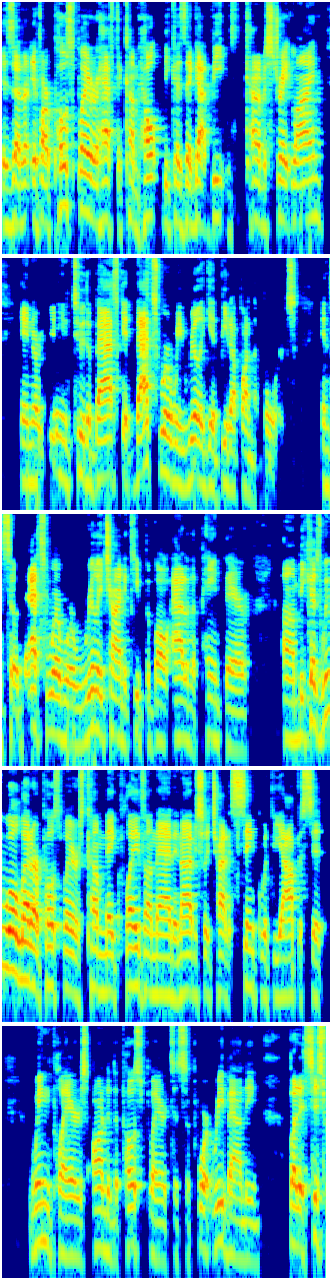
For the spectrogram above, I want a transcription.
is that if our post player has to come help because they got beat in kind of a straight line and are getting to the basket, that's where we really get beat up on the boards. And so that's where we're really trying to keep the ball out of the paint there um, because we will let our post players come make plays on that and obviously try to sink with the opposite wing players onto the post player to support rebounding. But it's just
